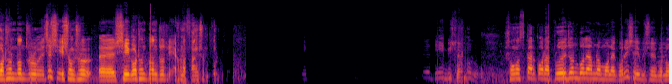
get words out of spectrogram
গঠনতন্ত্র রয়েছে, সেই সংসদ সেই গঠনতন্ত্রটি এখনও ফাংশন করছে। যে বিষয়গুলো সংস্কার করা প্রয়োজন বলে আমরা মনে করি, সেই বিষয়গুলো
